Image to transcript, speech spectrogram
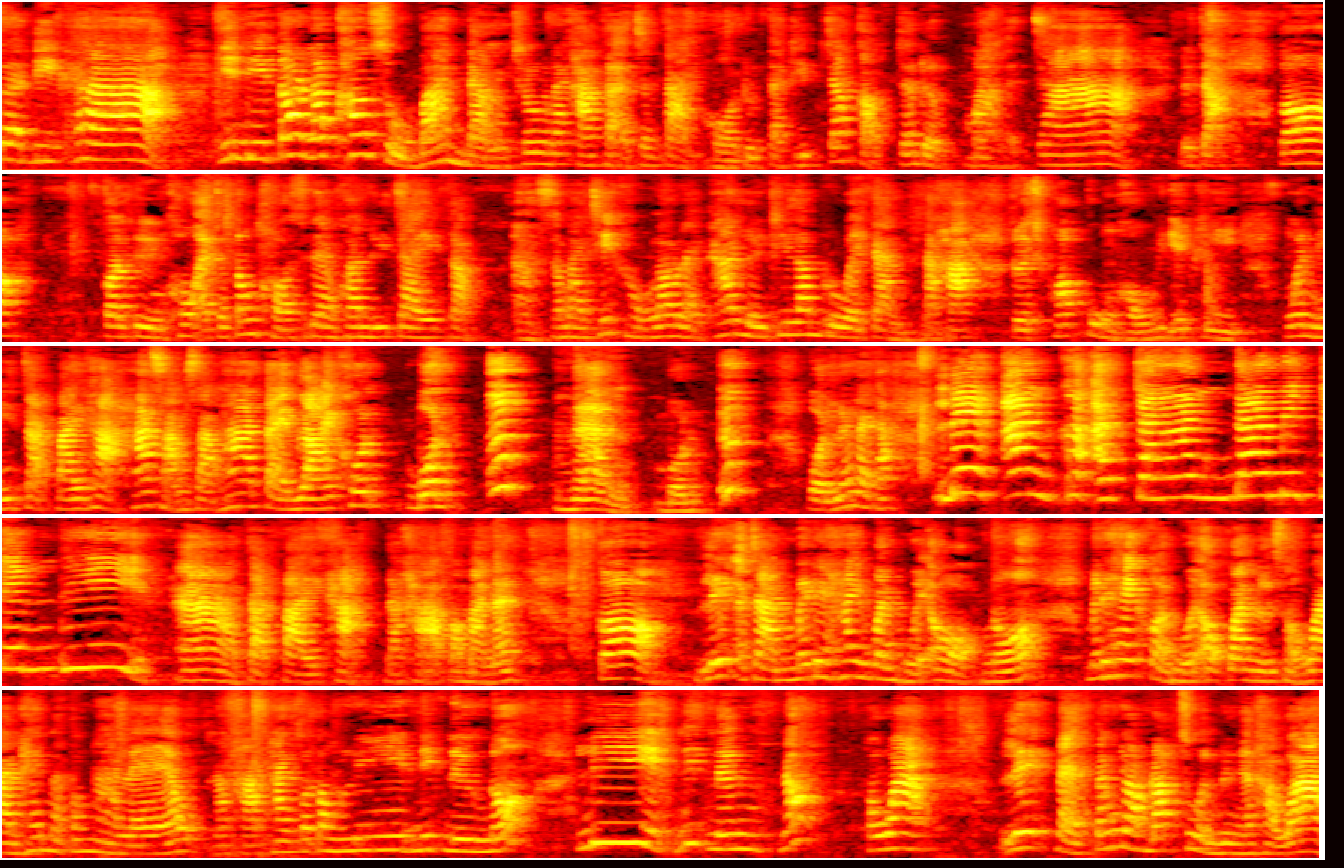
สวัสดีค่ะ ยินดีต้อนรับเข้าสู่บ้านดังโชว์นะคะกับอาจารย์ตายหมอดูตาทิพย์เจ้าเก่าเจ้าเดิมมาแล้วจ้าเดี๋ยวจ้าก็ก่อนอื่นคงอาจจะต้องขอแสดงความดีใจกับสมาชิกของเราหลายท่านเลยที่ร่ำรวยกันนะคะ โดยเฉพาะกลุ่มของ VIP วันนี้จัดไปค่ะ 5335 แต่หลายคนบนอึ๊บนั่นบนอึ๊บบนเรื่องอะไรคะ เลขอันค่ะอาจารย์ได้ไม่เต็มที่ อ่าจัดไปค่ะนะคะ ประมาณนั้น ก็เลขอาจารย์ไม่ได้ให้วันหวยออกเนาะไม่ได้ให้ก่อนหวยออกวันหรือสองวันให้มาต้องนานแล้วนะคะ ท่านก็ต้องรีบนิดนึงเนาะรีบนิดนึงเนาะเพราะว่าเลขแต่ต้องยอมรับส่วนหนึ่งอะค่ะว่า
